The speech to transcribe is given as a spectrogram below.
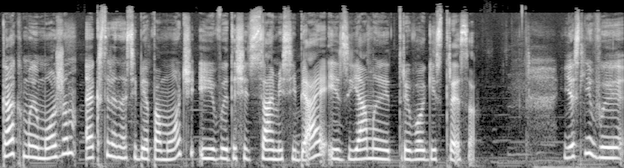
как мы можем экстренно себе помочь и вытащить сами себя из ямы тревоги и стресса? Если вы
